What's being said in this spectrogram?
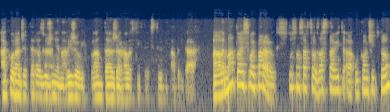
akurát, že teraz už nie na ryžových plantážach, ale v tých textilných fabrikách. Ale má to aj svoj paradox. Tu som sa chcel zastaviť a ukončiť to.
